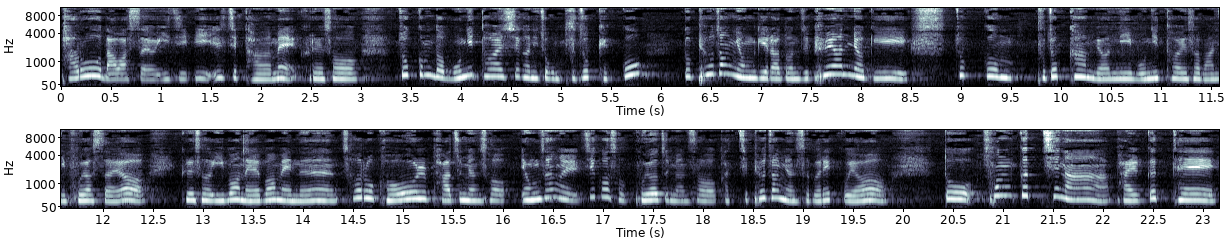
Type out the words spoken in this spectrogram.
바로 나왔어요. 2집이 1집 다음에 그래서 조금 더 모니터할 시간이 조금 부족했고 또 표정 연기라든지 표현력이 조금 부족한 면이 모니터에서 많이 보였어요. 그래서 이번 앨범에는 서로 거울 봐주면서 영상을 찍어서 보여주면서 같이 표정 연습을 했고요. 또 손끝이나 발끝에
